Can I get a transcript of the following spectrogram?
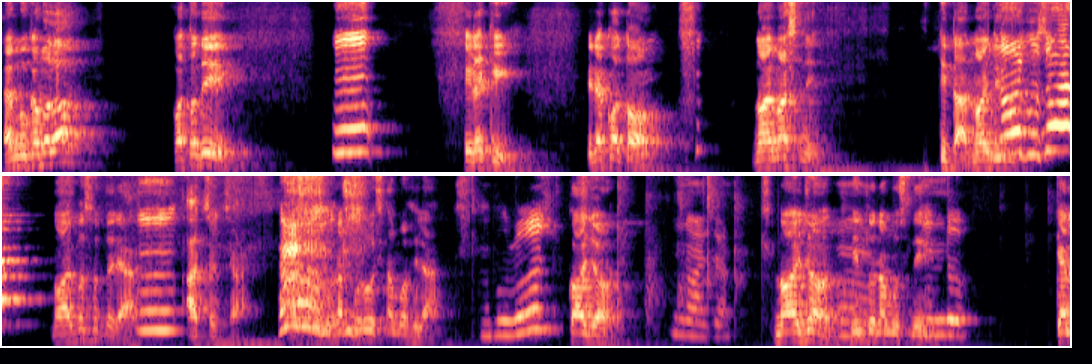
মুখে বলো কতদিন? এটা কি? এটা কত? নয় মাস নি? কিতা? নয় দিন? নয় বছর। নয় বছর ধরে? আচ্ছা আচ্ছা। তোমরা পুরুষ না মহিলা? পুরুষ। কয়জন? নয়জন নয় জন? হিন্দু না মুসলিম? হিন্দু। কেন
